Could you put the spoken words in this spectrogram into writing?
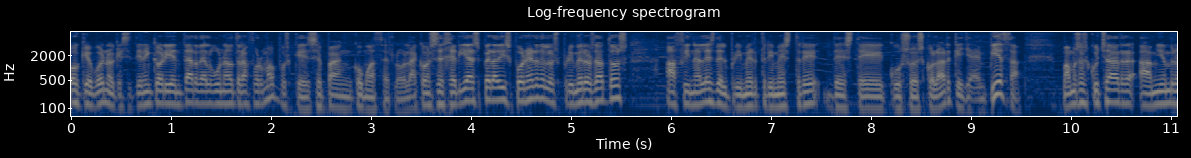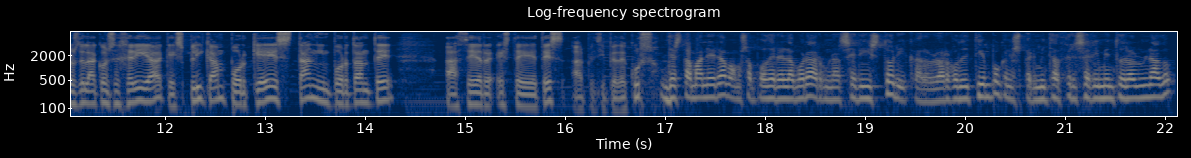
o que, bueno, que si tienen que orientar de alguna otra forma, pues que sepan cómo hacerlo. La consejería espera disponer de los primeros datos a finales del primer trimestre de este curso escolar que ya empieza. Vamos a escuchar a miembros de la consejería que explican por qué es tan importante hacer este test al principio de curso. De esta manera vamos a poder elaborar una serie histórica a lo largo del tiempo que nos permita hacer seguimiento del alumnado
